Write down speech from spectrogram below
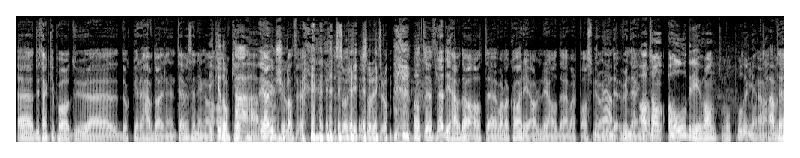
Eh, du tenker på at du, uh, dere hevda i den TV-sendinga Ikke dere. At, Ja, unnskyld. At, sorry, sorry, Trond. At uh, Freddy hevda at Valakari aldri hadde vært på Aspmyra og Ja. vunnet, en gang At han aldri vant mot Bodø-Glimt, Ja, det,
